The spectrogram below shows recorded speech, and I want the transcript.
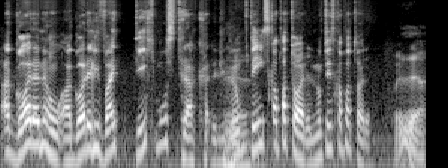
Agora não, agora ele vai ter que mostrar, cara. Ele é. não tem escapatória, ele não tem escapatória. Pois é.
